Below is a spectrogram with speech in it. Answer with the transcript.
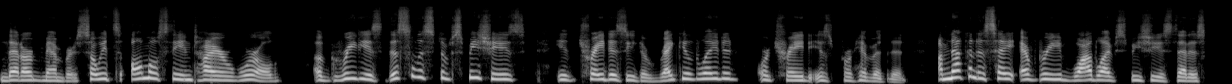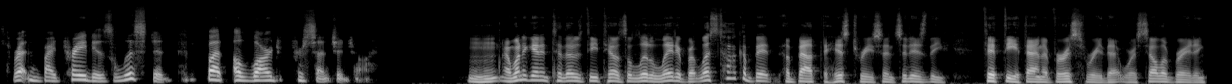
that are members. So it's almost the entire world agreed is this list of species, it, trade is either regulated or trade is prohibited. I'm not going to say every wildlife species that is threatened by trade is listed, but a large percentage are. Mm-hmm. I want to get into those details a little later, but let's talk a bit about the history since it is the 50th anniversary that we're celebrating.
